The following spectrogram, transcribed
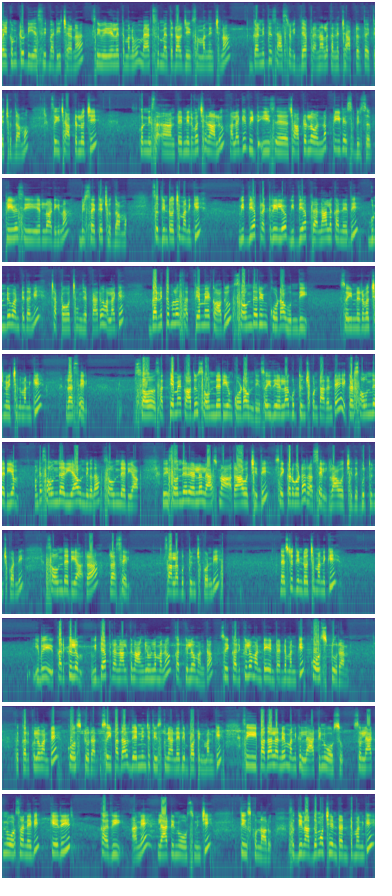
Welcome to DSC buddy channel. So ఈ వీడియోలో అయితే మనము మ్యాథ్స్ మెథడాలజీకి సంబంధించిన గణిత శాస్త్ర విద్యా ప్రణాళిక అనే చాప్టర్తో అయితే చూద్దాము. సో ఈ చాప్టర్లో వచ్చి కొన్ని అంటే నిర్వచనాలు అలాగే వీటి ఈ చాప్టర్లో ఉన్న ప్రీవియస్ బిట్స్ ప్రీవియస్ ఇయర్లో అడిగిన బిట్స్ అయితే చూద్దాము. సో దీంట్లో వచ్చి మనకి విద్యా ప్రక్రియలో విద్యా ప్రణాళిక అనేది గుండె వంటిదని చెప్పవచ్చు అని చెప్పారు. అలాగే గణితంలో సత్యమే కాదు సౌందర్యం కూడా ఉంది. సో ఈ నిర్వచనం ఇచ్చింది మనకి రసేల్. సౌ సత్యమే కాదు సౌందర్యం కూడా ఉంది. సో ఇది ఎలా గుర్తుంచుకుంటారంటే ఇక్కడ సౌందర్యం అంటే సౌందర్య ఉంది కదా సౌందర్య. ఈ సౌందర్యంలో లాస్ట్ నా రా వచ్చింది. సో ఇక్కడ కూడా రసెల్ రా వచ్చింది. గుర్తుంచుకోండి. సౌందర్య రా రసెల్. సో అలా గుర్తుంచుకోండి. నెక్స్ట్ దీంట్లో వచ్చి మనకి ఇవి కరికులం విద్యా ప్రణాళికను ఆంగ్లంలో మనం కరికులం అంటాం. సో ఈ కరికులం అంటే ఏంటంటే మనకి course to run so curriculum అంటే కోర్స్ టు రన్ సో ఈ పదాలు దేని నుంచి తీసుకునే అనేది ఇంపార్టెంట్ మనకి. సో ఈ పదాలు అనేవి మనకి Latin words so Latin words అనేవి కెరీర్ కర్రీ అనే లాటిన్ వర్డ్స్ నుంచి తీసుకున్నారు. సో దీని అర్థం వచ్చి ఏంటంటే మనకి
